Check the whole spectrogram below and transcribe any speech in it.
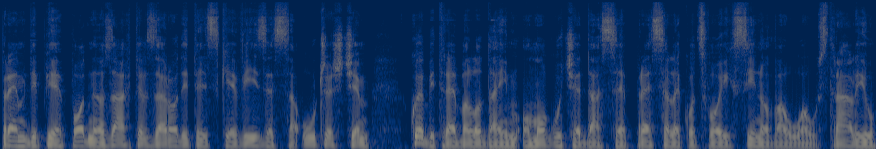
Premdip je podneo zahtev za roditeljske vize sa učešćem koje bi trebalo da im omoguće da se presele kod svojih sinova u Australiju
